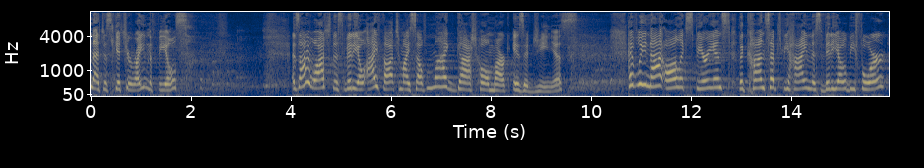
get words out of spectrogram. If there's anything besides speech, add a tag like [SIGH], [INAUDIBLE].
Doesn't that just get you right in the feels? As I watched this video, I thought to myself, my gosh, Hallmark is a genius. Have we not all experienced the concept behind this video before?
